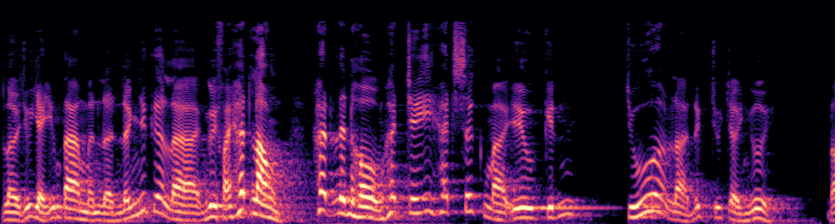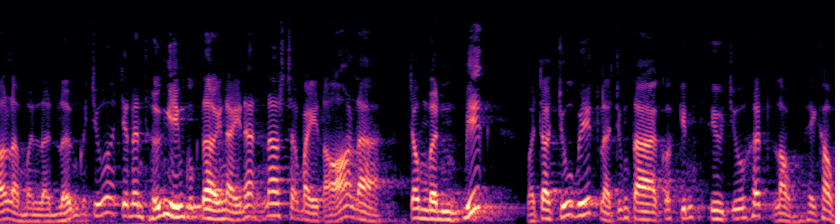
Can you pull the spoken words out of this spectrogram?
lời Chúa dạy chúng ta mệnh lệnh lớn nhất là ngươi phải hết lòng, hết linh hồn, hết trí, hết sức mà yêu kính Chúa là Đức Chúa Trời ngươi. Đó là mệnh lệnh lớn của Chúa. Cho nên thử nghiệm cuộc đời này đó nó sẽ bày tỏ là cho mình biết và cho Chúa biết là chúng ta có kính yêu Chúa hết lòng hay không.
